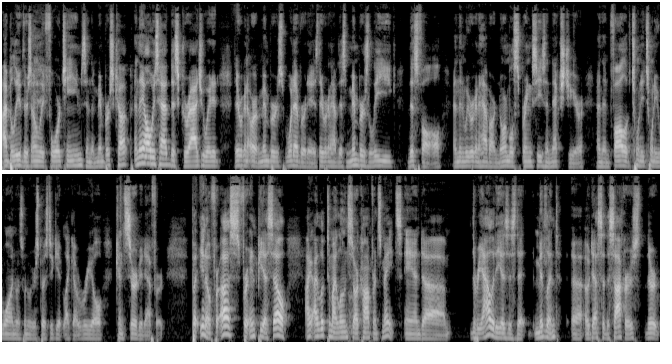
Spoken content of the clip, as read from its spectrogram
I believe there's only four teams in the Members Cup, and they always had this graduated. They were going to, or members, whatever it is, they were going to have this Members League this fall, and then we were going to have our normal spring season next year, and then fall of 2021 was when we were supposed to get like a real concerted effort. But you know, for us, for NPSL, I, I look to my Lone Star Conference mates, and uh, the reality is is that Midland, uh, Odessa, the Sockers, they're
